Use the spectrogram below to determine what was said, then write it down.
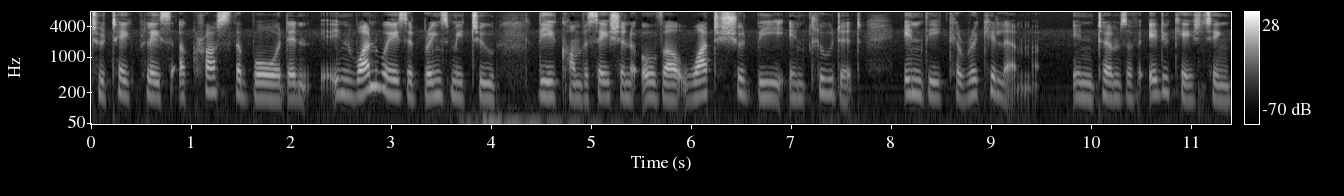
to take place across the board. And in one ways, it brings me to the conversation over what should be included in the curriculum in terms of educating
